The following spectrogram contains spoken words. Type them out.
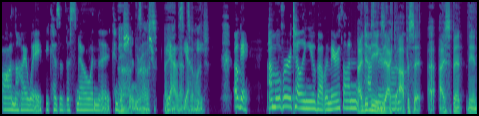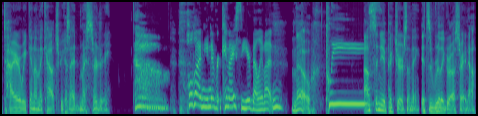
on the highway because of the snow and the Oh, conditions. gross. which- I yeah, hate it was that so much. Okay. I'm over telling you about my marathon. I did the exact marathon. opposite. I, spent the entire weekend on the couch because I had my surgery. Hold on, you never can I see your belly button? No, Please. I'll send you a picture or something. It's really gross right now.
